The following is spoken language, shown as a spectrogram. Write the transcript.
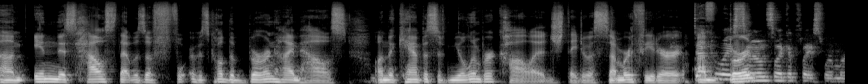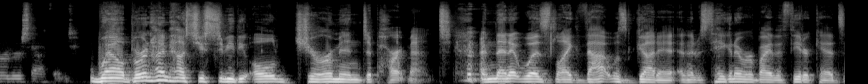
um, in this house that was a for- it was called the Bernheim House on the campus of Muhlenberg College. They do a summer theater. Um, Definitely Bern- sounds like a place where murders happened. well, Bernheim House used to be the old German department. and then it was like that was gutted and then it was taken over by the theater kids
